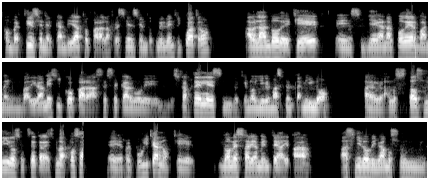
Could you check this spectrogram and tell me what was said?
convertirse en el candidato para la presidencia en 2024, hablando de que eh, si llegan al poder, van a invadir a México para hacerse cargo de los carteles y de que no llegue más fentanilo a, a los Estados Unidos, etcétera. Es una cosa eh, republicano que no necesariamente ha, ha, sido, digamos, un,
